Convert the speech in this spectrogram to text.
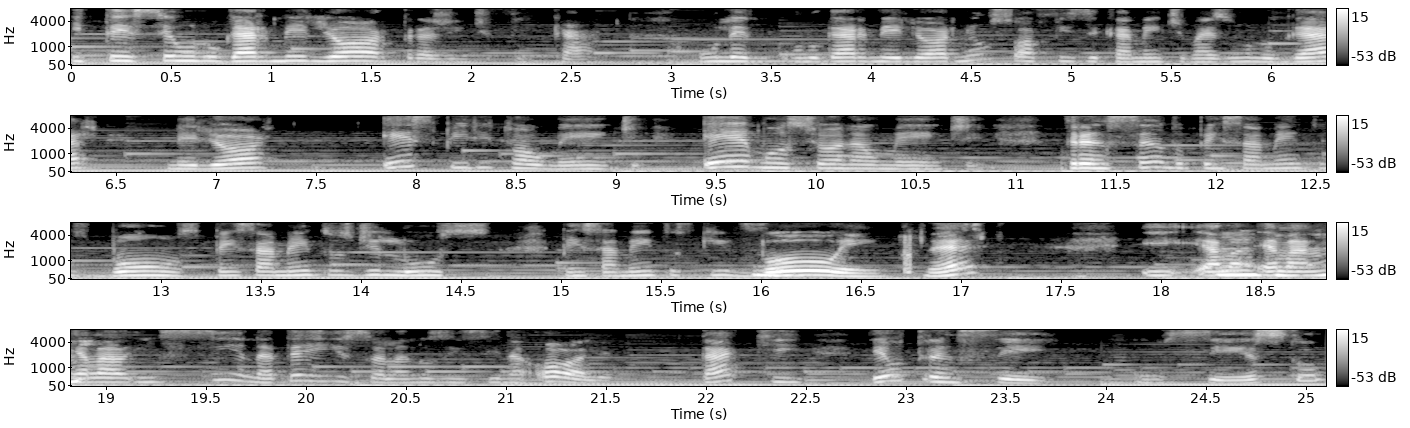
e tecer um lugar melhor para a gente ficar. Um, um, lugar melhor, não só fisicamente, mas um lugar melhor espiritualmente, emocionalmente, trançando pensamentos bons, pensamentos de luz, pensamentos que voem, né? E ela, uhum. ela, ela ensina até isso, ela nos ensina, olha, tá aqui, eu trancei um cesto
